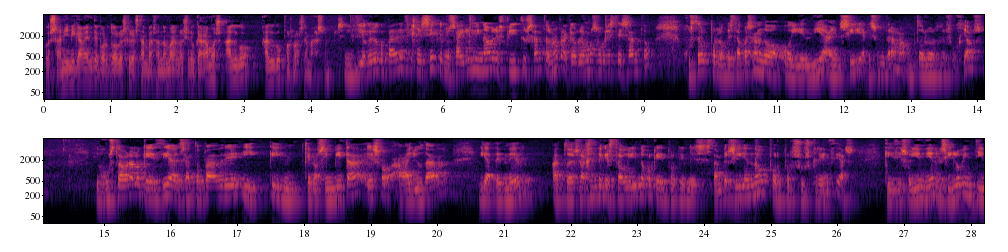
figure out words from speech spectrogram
pues anímicamente por todos los que lo están pasando mal, ¿no? sino que hagamos algo, algo por los demás. ¿no? Sí, yo creo que Padre, fíjese que nos ha iluminado el Espíritu Santo, ¿no? Para que hablemos sobre este santo, justo por lo que está pasando hoy en día en Siria, que es un drama con todos los refugiados. Y justo ahora lo que decía el Santo Padre y, que nos invita eso a ayudar y atender a toda esa gente que está huyendo porque, porque les están persiguiendo por, por sus creencias. Que dices, hoy en día, en el siglo XXI,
